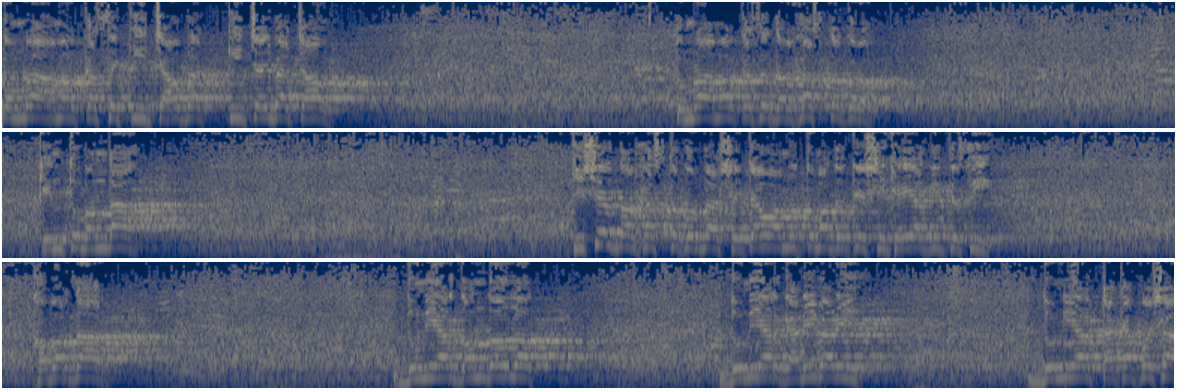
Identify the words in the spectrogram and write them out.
তোমরা আমার কাছে কি চাও বা কি চাইবা চাও। তোমরা আমার কাছে দরখাস্ত করো। কিন্তু বান্দা, কিসের দরখাস্ত করবা সেটাও আমি তোমাদেরকে শিখাইয়া দিতেছি। খবরদার, দুনিয়ার দ্বন্দ্বলত দুনিয়ার গাড়ি বাড়ি দুনিয়ার টাকা পয়সা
